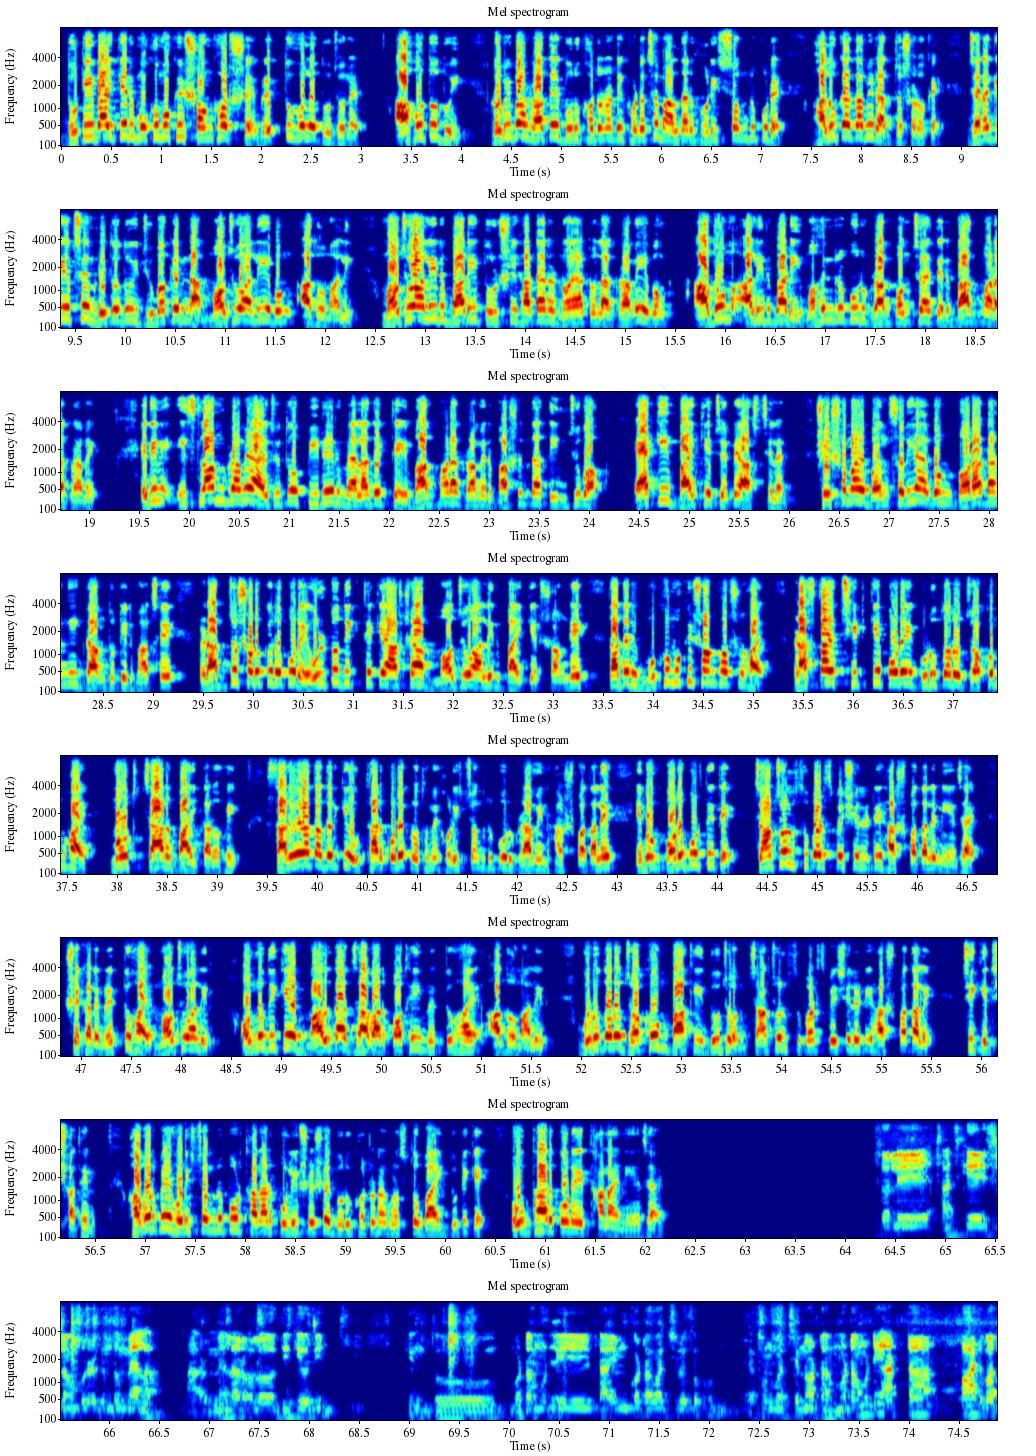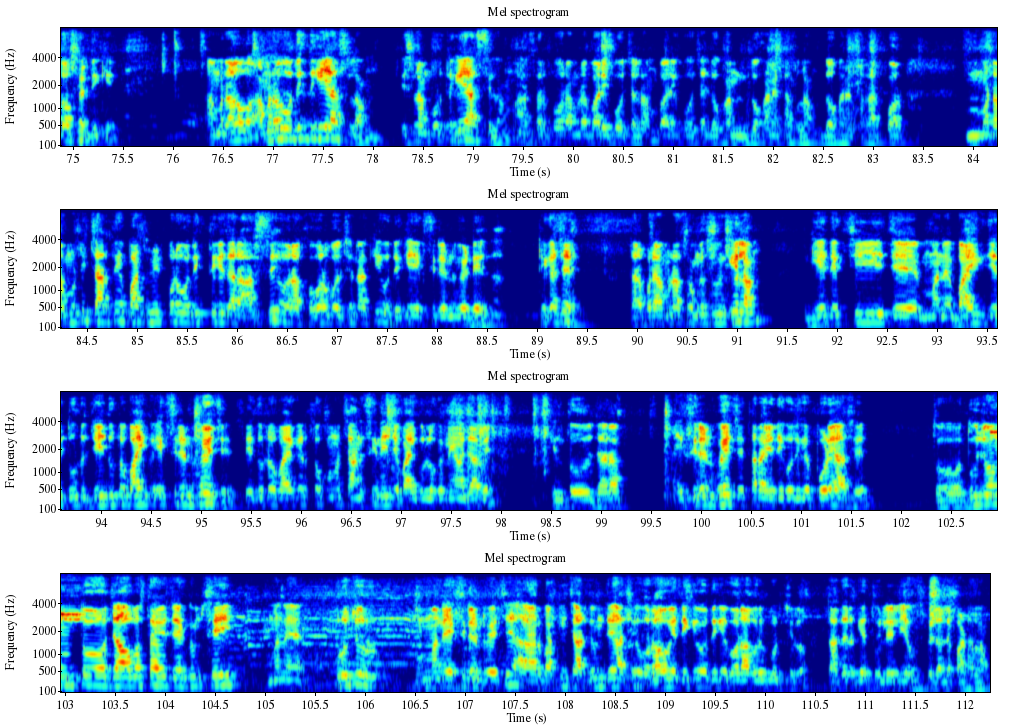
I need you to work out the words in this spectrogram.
দুটি বাইকের মুখোমুখি সংঘর্ষে মৃত্যু হলো দুজনের। আহত দুই। রবিবার রাতে দুর্ঘটনাটি ঘটেছে মালদার হরিশ্চন্দ্রপুরের ভালুকাগামী রাজ্য সড়কে। জানা গিয়েছে, মৃত দুই যুবকের নাম মজু আলী এবং আদম আলী। মজু আলীর বাড়ি তুলসীহাটার নয়াটোলা গ্রামে এবং আদম আলীর বাড়ি মহেন্দ্রপুর গ্রাম পঞ্চায়েতের বাগমারা গ্রামে। এদিন ইসলাম গ্রামে আয়োজিত পীরের মেলা দেখতে বাগমারা গ্রামের বাসিন্দা তিন যুবক একই বাইকে চেপে আসছিলেন। সে সময় বনসরিয়া এবং বরাডাঙ্গি গ্রাম দুটির মাঝে রাজ্য সড়কের ওপরে উল্টো দিক থেকে আসা মজো আলীর বাইকের সঙ্গে তাদের মুখোমুখি সংঘর্ষ হয়। রাস্তায় ছিটকে পড়ে গুরুতর জখম হয় মোট চার বাইক আরোহী। স্থানীয়রা তাদেরকে উদ্ধার করে প্রথমে হরিশ্চন্দ্রপুর গ্রামীণ হাসপাতালে এবং পরবর্তীতে চাঁচল সুপার স্পেশালিটি হাসপাতালে নিয়ে যায়। সেখানে মৃত্যু হয় মজো আলীর অন্যদিকে মালদা যাওয়ার পথেই মৃত্যু হয় আদম আলীর গুরুতর জখম বাকি দুজন চাঁচল সুপার স্পেশালিটি হাসপাতালে চিকিৎসাধীন। খবর পেয়ে হরিশ্চন্দ্রপুর থানার পুলিশ এসে দুর্ঘটনাগ্রস্ত বাইক দুটিকে উদ্ধার করে থানায় নিয়ে যায়। আসলে আজকে ইসলামপুরের কিন্তু মেলা আর মেলার হলো দ্বিতীয় দিন। কিন্তু মোটামুটি টাইম কটা বাজছিল তখন? এখন বাজছে নটা মোটামুটি আটটা পাঁচ বা দশের দিকে। আমরাও আমরাও ওদিক দিকেই আসলাম। ইসলামপুর থেকেই আসছিলাম। আসার পর আমরা বাড়ি পৌঁছালাম। বাড়ি পৌঁছায় দোকান, দোকানে থাকলাম। দোকানে থাকার পর মোটামুটি চার থেকে পাঁচ মিনিট পরে ওদিক থেকে যারা আসছে, ওরা খবর বলছে নাকি ওদিকে অ্যাক্সিডেন্ট হয়ে ডেথ ঠিক আছে? তারপরে আমরা সঙ্গে সঙ্গে গেলাম। গিয়ে দেখছি যে মানে বাইক যে দুটো যে দুটো বাইক অ্যাক্সিডেন্ট হয়েছে, সেই দুটো বাইকের তো কোনো চান্সই নেই যে বাইকগুলোকে নেওয়া যাবে। কিন্তু যারা অ্যাক্সিডেন্ট হয়েছে, তারা এদিক ওদিকে পড়ে আছে। তো দুজন তো যা অবস্থা হয়েছে একদম সেই মানে প্রচুর মানে অ্যাক্সিডেন্ট হয়েছে। আর বাকি চারজন যে আছে, ওরাও এদিকে ওদিকে ঘোরাঘুরি করছিল। তাদেরকে তুলে নিয়ে হসপিটালে পাঠালাম।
